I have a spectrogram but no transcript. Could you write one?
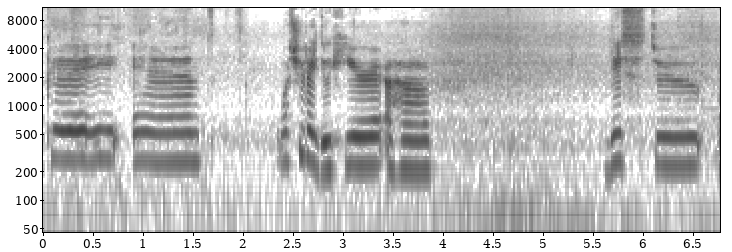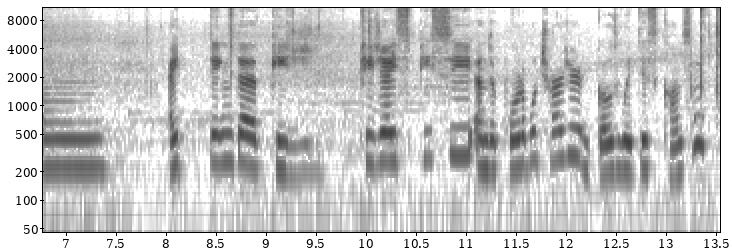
Okay, and what should I do here? I have these two. Um, I think the PJ, PJ's PC and the portable charger goes with this concept.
